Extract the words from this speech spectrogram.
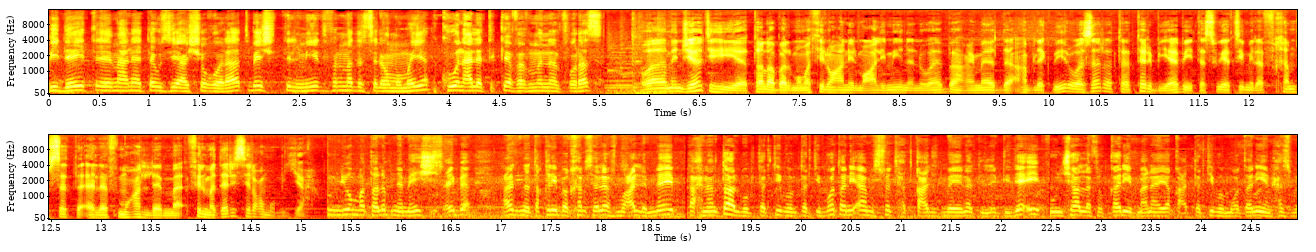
بداية معناها توزيع الشغورات باش التلميذ في المدرسة العمومية يكون على تكافؤ من الفرص. ومن جهته طلب الممثل عن المعلمين النواب عماد عبد الكبير وزارة التربية بتسوية ملف 5000 معلم في المدارس العمومية. اليوم مطالبنا ماهيش صعيبة. عندنا تقريبا 5000 معلم نائب. إحنا نطالبوا بترتيبهم ترتيب وطني. آمس فتحت قاعدة بيانات الابتدائي وإن شاء الله في القريب معناها يقع ترتيبهم وطنيا حسب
